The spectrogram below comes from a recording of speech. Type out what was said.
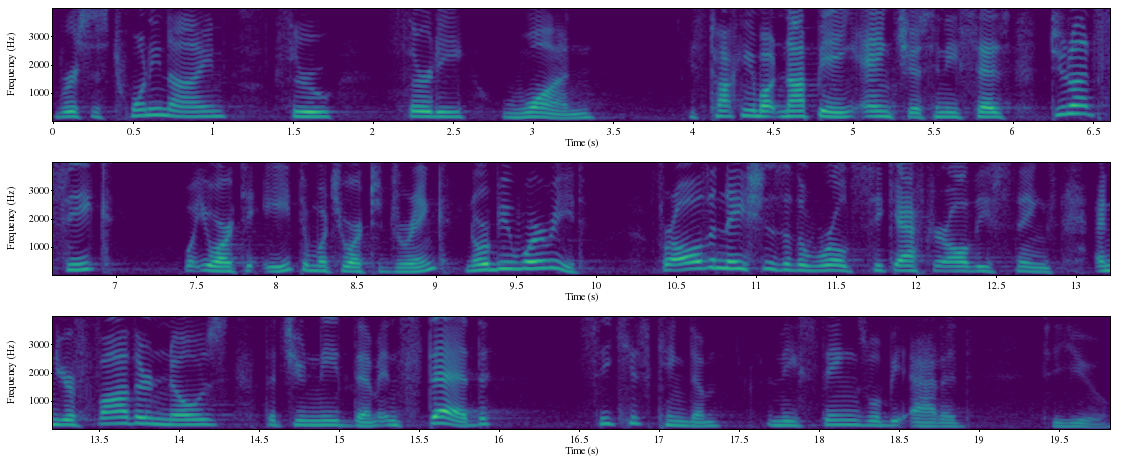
verses 29 through 31. He's talking about not being anxious, and he says, Do not seek what you are to eat and what you are to drink, nor be worried. For all the nations of the world seek after all these things, and your Father knows that you need them. Instead, seek his kingdom and these things will be added to you.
